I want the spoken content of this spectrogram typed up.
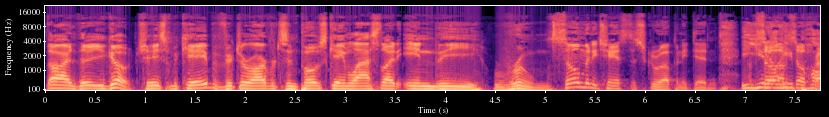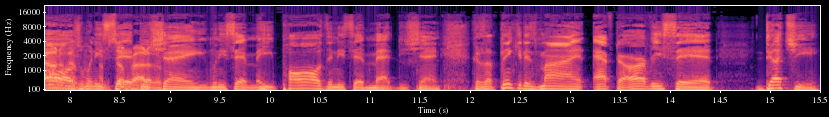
All right, there you go. Chase McCabe, Viktor Arvidsson post game last night in the room. So many chances to screw up and he didn't. I'm you so, know, he so paused when he I'm said so Duchene. When he said he paused and he said Matt Duchene because I think in his mind after Arvy said Dutchy,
